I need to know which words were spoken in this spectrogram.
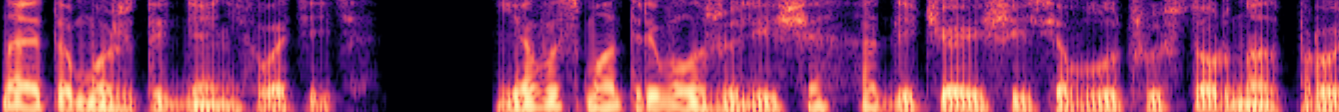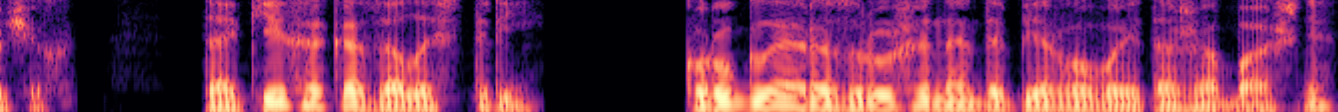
На это может и дня не хватить. Я высматривал жилища, отличающиеся в лучшую сторону от прочих. Таких оказалось три. Круглая, разрушенная до первого этажа башня,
